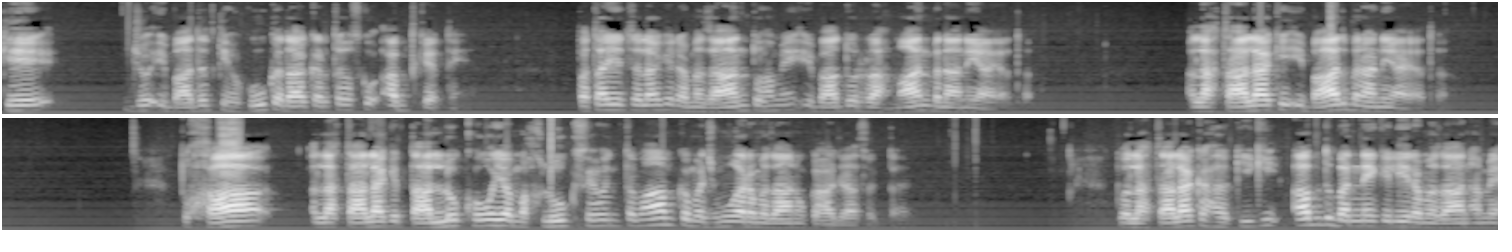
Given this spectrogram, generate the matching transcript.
कि जो इबादत के हकूक़ अदा करता है, उसको अब्द कहते हैं। पता ये चला कि रमज़ान तो हमें इबादुर्रहमान बनाने आया था। अल्लाह ताला की इबाद बनाने आया था। तो खा, अल्लाह ताला के ताल्लुक हो या मखलूक से हो, इन तमाम का मजमू रमज़ान कहा जा सकता है। तो अल्लाह ताला का हकीकी अब्द बनने के लिए रमज़ान हमें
